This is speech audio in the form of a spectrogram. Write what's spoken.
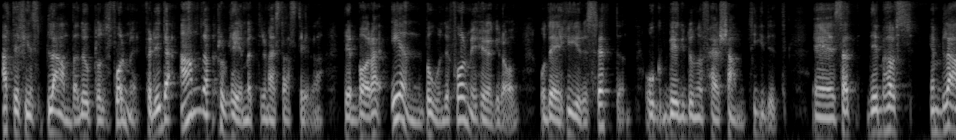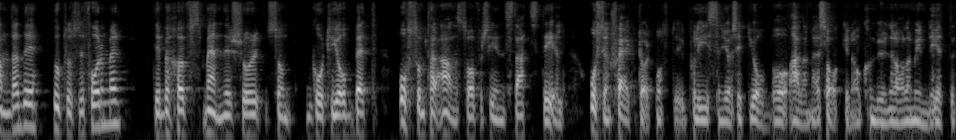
att det finns blandade upplåtelseformer. För det är det andra problemet i de här stadsdelarna. Det är bara en boendeform i hög grad och det är hyresrätten och byggd ungefär samtidigt. Eh, så att det behövs en blandade upplåtelseformer. Det behövs människor som går till jobbet och som tar ansvar för sin stadsdel och sen självklart måste polisen göra sitt jobb och alla de här sakerna och kommuner och alla myndigheter.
